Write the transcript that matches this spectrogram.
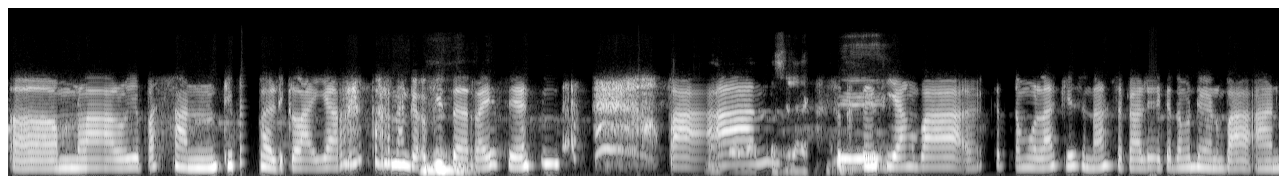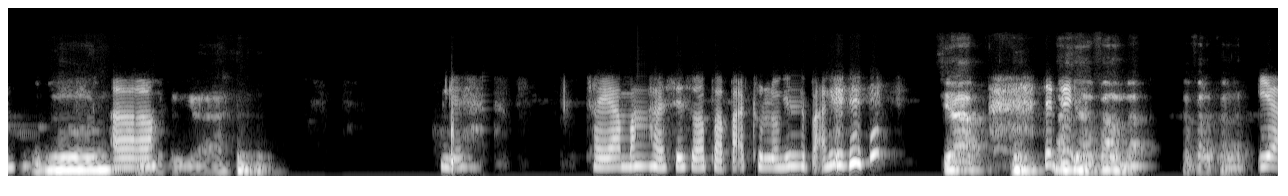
eh, melalui pesan di balik layar karena nggak bisa raise ya. Pak An, sukses siang Pak. Ketemu lagi, senang sekali ketemu dengan Pak An. Nuhun. Eh, nggih. Saya mahasiswa Bapak dulu nggih Pak. nggih. Siap. Jadi- Masih hafal, Mbak. Hafal banget. Iya.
